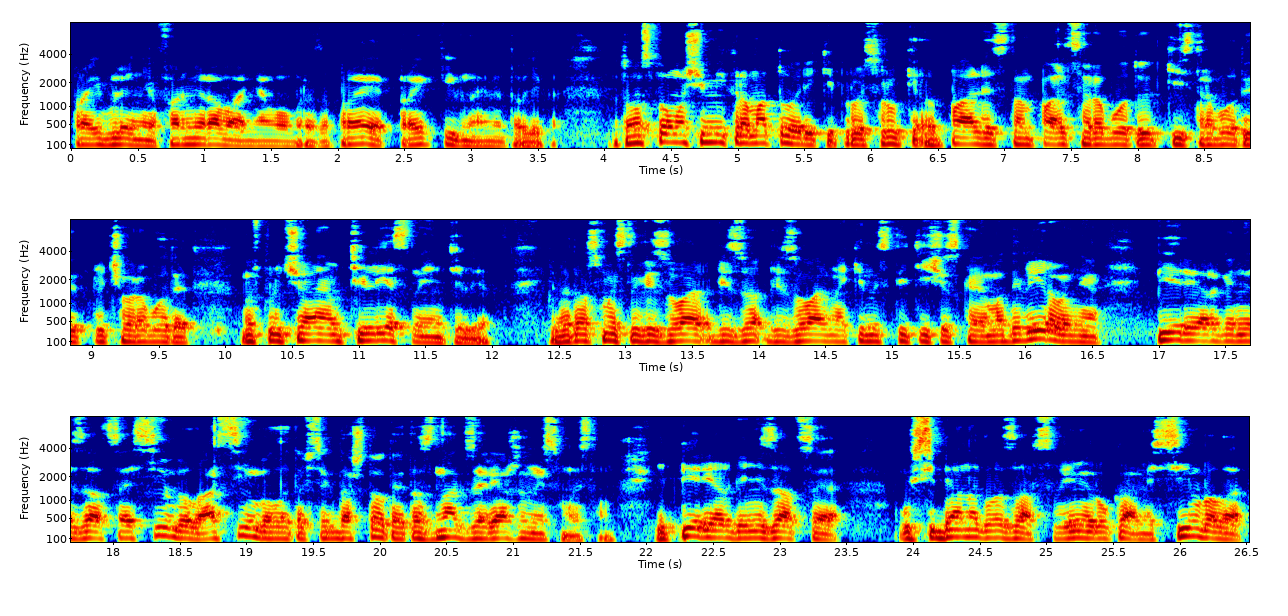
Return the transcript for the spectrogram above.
проявление, формирование образа, проект, проективная методика. Потом с помощью микромоторики, то есть руки, палец, там пальцы работают, кисть работает, плечо работает, мы включаем телесный интеллект. В этом смысле визуаль, визу, визуально-кинестетическое моделирование, переорганизация символа, а символ это всегда что-то, это знак, заряженный смыслом. И переорганизация у себя на глазах своими руками символа,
